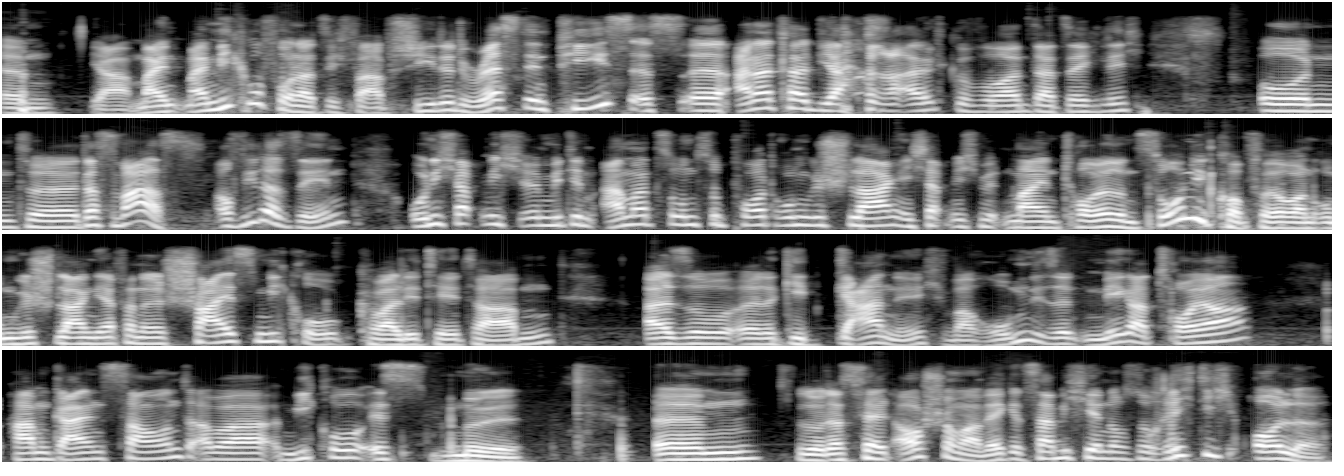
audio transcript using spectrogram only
ähm, ja, mein, mein Mikrofon hat sich verabschiedet. Rest in Peace, ist äh, anderthalb Jahre alt geworden tatsächlich. Und äh, das war's. Auf Wiedersehen. Und ich habe mich äh, mit dem Amazon-Support rumgeschlagen. Ich habe mich mit meinen teuren Sony-Kopfhörern rumgeschlagen, die einfach eine scheiß Mikroqualität haben. Also äh, geht gar nicht. Warum? Die sind mega teuer, haben geilen Sound, aber Mikro ist Müll. Ähm, so, das fällt auch schon mal weg. Jetzt habe ich hier noch so richtig olle,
